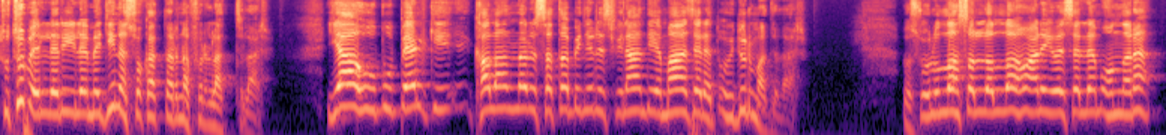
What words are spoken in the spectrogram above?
tutup elleriyle Medine sokaklarına fırlattılar. Yahu bu belki kalanları satabiliriz filan diye mazeret uydurmadılar. Resulullah sallallahu aleyhi ve sellem onlara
